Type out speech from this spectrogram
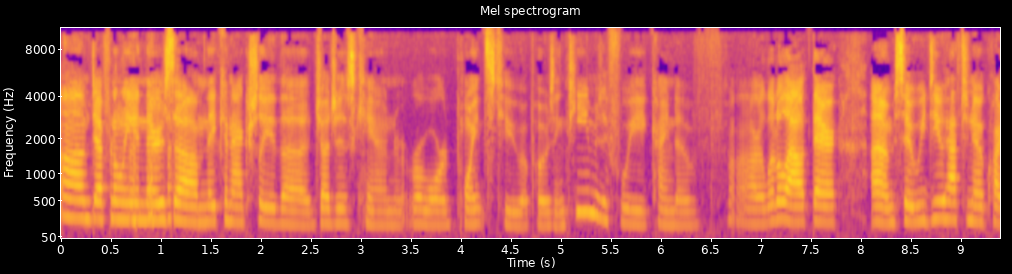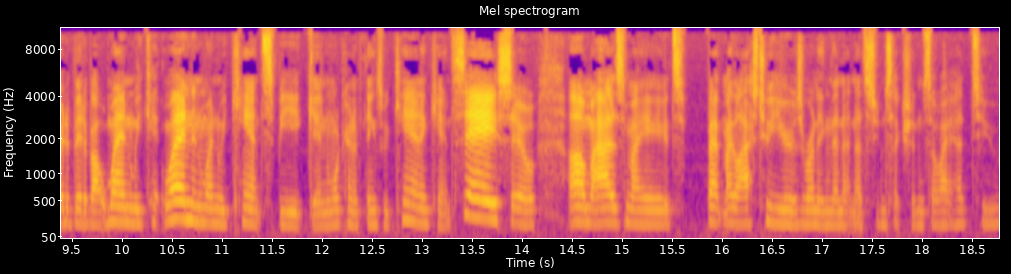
um, definitely. And there's um, they can actually the judges can reward points to opposing teams if we kind of are a little out there. Um, so we do have to know quite a bit about when we can, when and when we can't speak and what kind of things we can and can't say. So um, as my it's spent my last two years running the Net Nuts student section, so I had to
